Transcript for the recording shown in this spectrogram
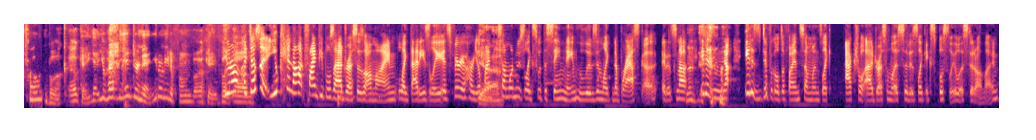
Phone book. Okay. Yeah, you have the internet. You don't need a phone book. Okay. But, you don't. um, it doesn't. You cannot find people's addresses online like that easily. It's very hard. You'll Yeah. find someone who's like with the same name who lives in like Nebraska, and it's not. It is not. It is difficult to find someone's like actual address unless it is like explicitly listed online.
